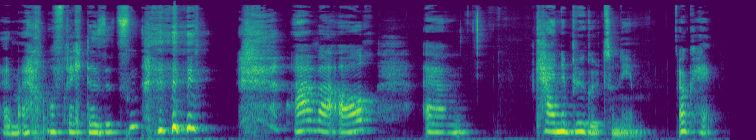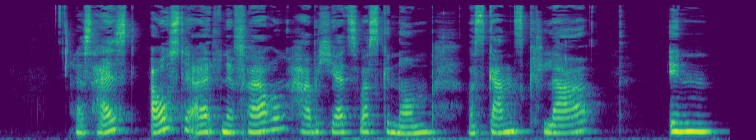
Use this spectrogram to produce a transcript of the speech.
einmal aufrechter sitzen, aber auch ähm, keine Bügel zu nehmen. Okay. Das heißt, aus der alten Erfahrung habe ich jetzt was genommen, was ganz klar in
